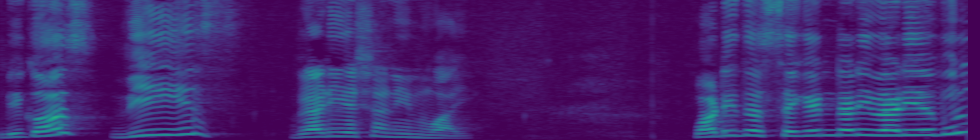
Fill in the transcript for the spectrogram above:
because v is variation in y. What is the secondary variable?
